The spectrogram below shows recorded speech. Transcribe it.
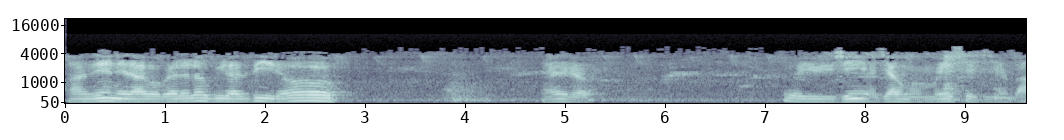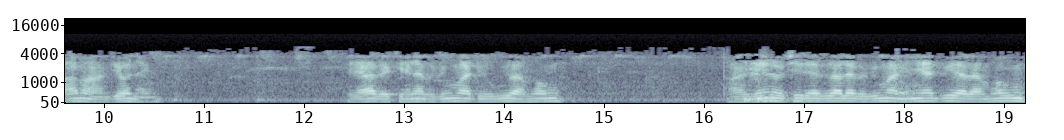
ဖန်ဆင်းနေတာကိုဘယ်လိုလုပ်ပြီးတော့သိတော့အဲ့တော့သူယူခြင်းအကြောင်းကိုမေးစစ်ကြည့်ရင်ဘာမှမပြောနိုင်ဘူးဘုရားသခင်နဲ့ဘယ်သူမှတွေ့ဘူးတာမဟုတ်ဘူးဖန်ဆင်းလို့ဖြစ်တယ်ဆိုတာလည်းဘယ်သူမှမြင်ရတွေ့ရတာမဟုတ်ဘူး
